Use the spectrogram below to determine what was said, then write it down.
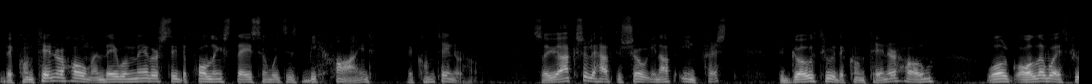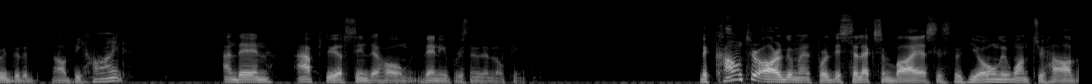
the container home and they will never see the polling station which is behind the container home. So you actually have to show enough interest to go through the container home, walk all the way through to the uh, behind and then after you have seen the home then you present an opinion. The counter argument for this selection bias is that you only want to have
